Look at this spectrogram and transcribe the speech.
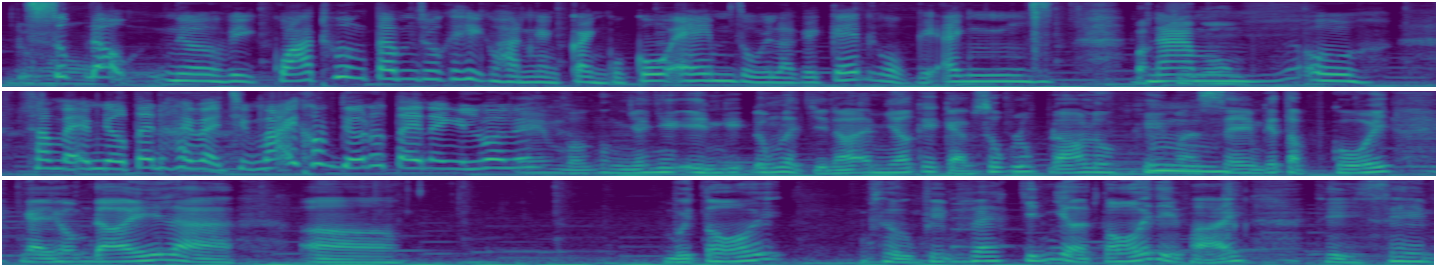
đúng xúc không? động nhờ vì quá thương tâm cho cái hoàn cảnh cảnh của cô em rồi là cái kết của cái anh Bắc nam. ừ sao mà em nhớ tên hay vậy? Chị mãi không nhớ được tên anh ấy luôn ấy. Em vẫn còn nhớ như in đúng là chị nói em nhớ cái cảm xúc lúc đó luôn khi ừ. mà xem cái tập cuối ngày hôm đấy là uh, buổi tối thường phim phát 9 giờ tối thì phải thì xem.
